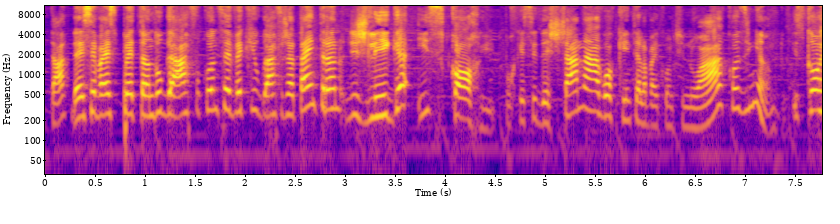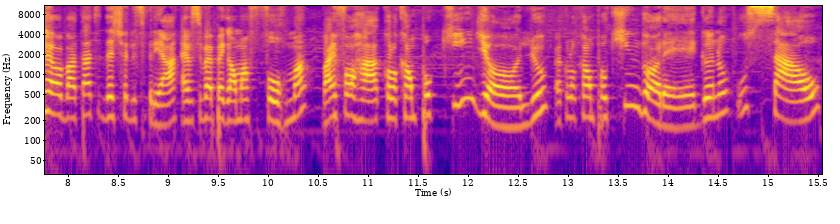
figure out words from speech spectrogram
tá? Daí você vai espetando o garfo. Quando você vê que o garfo já tá entrando, desliga e escorre. Porque se deixar na água quente, ela vai continuar cozinhando. Escorreu a batata e deixa ela esfriar. Aí você vai pegar uma forma, vai forrar, colocar um pouquinho de óleo, vai colocar um pouquinho do orégano, o sal,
